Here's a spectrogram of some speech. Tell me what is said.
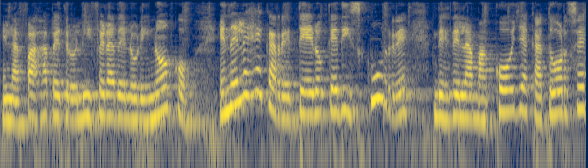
en la faja petrolífera del Orinoco, en el eje carretero que discurre desde la Macoya 14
